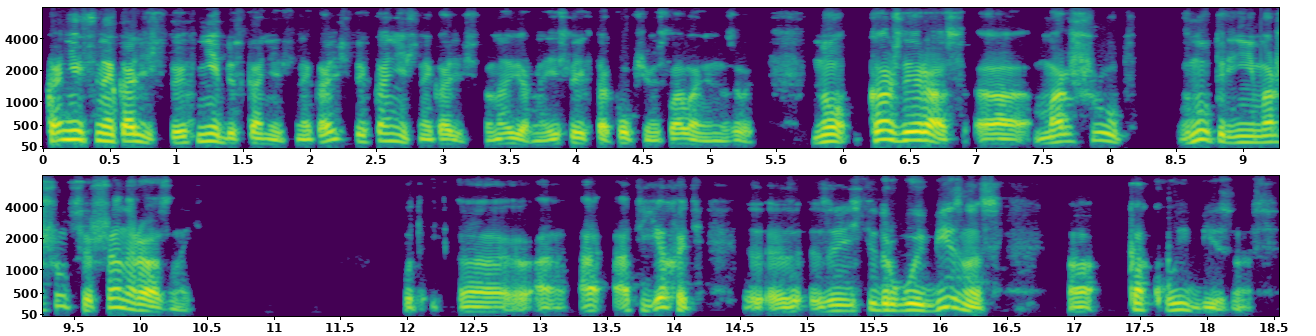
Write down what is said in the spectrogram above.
конечное количество, их не бесконечное количество, их конечное количество, наверное, если их так общими словами называть. Но каждый раз а, маршрут, внутренний маршрут совершенно разный. Вот а, а, отъехать, э, завести другой бизнес, какой бизнес?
